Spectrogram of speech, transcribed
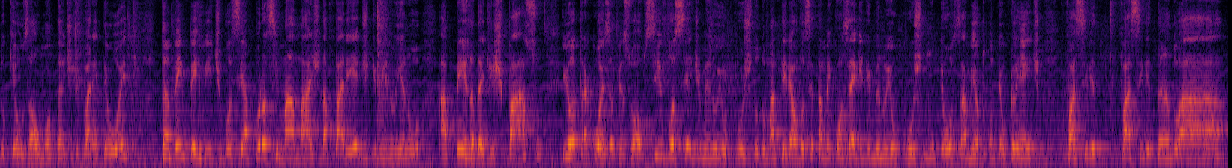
do que usar o montante de 48. Também permite você aproximar mais da parede, diminuindo a perda de espaço. E outra coisa, pessoal, se você diminuir o custo do material, você também consegue diminuir o custo no teu orçamento com o teu cliente, facilitando a,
